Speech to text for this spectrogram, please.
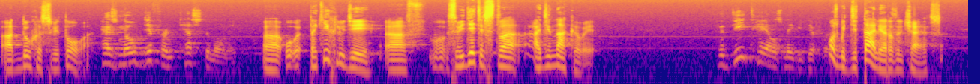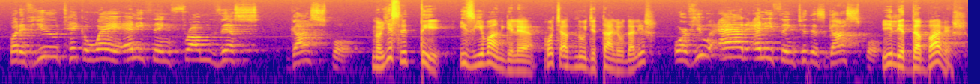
от Духа Святого. Э, У таких людей свидетельства одинаковые. The details may be different. Может быть, детали различаются. Но если ты из Евангелия хоть одну деталь удалишь или добавишь,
